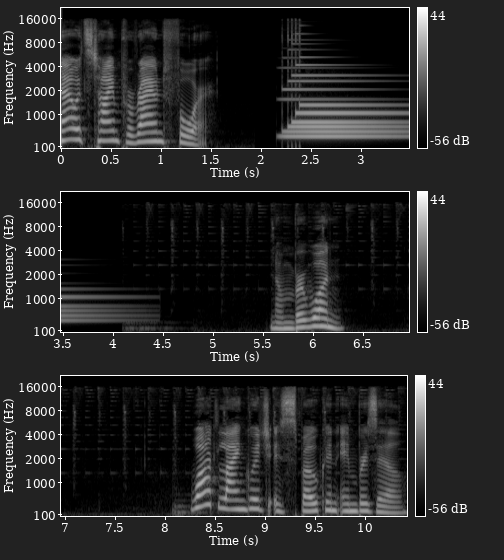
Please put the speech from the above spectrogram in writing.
Now it's time for round four. Number one. What language is spoken in Brazil?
